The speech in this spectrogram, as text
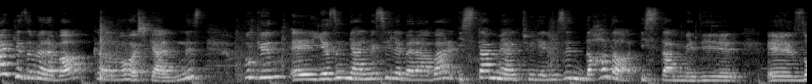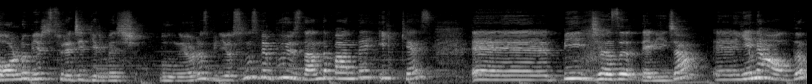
Herkese merhaba, kanalıma hoş geldiniz. Bugün e, yazın gelmesiyle beraber istenmeyen tüylerimizin daha da istenmediği e, zorlu bir sürece girmiş bulunuyoruz biliyorsunuz ve bu yüzden de ben de ilk kez e, bir cihazı deneyeceğim. E, yeni aldım.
